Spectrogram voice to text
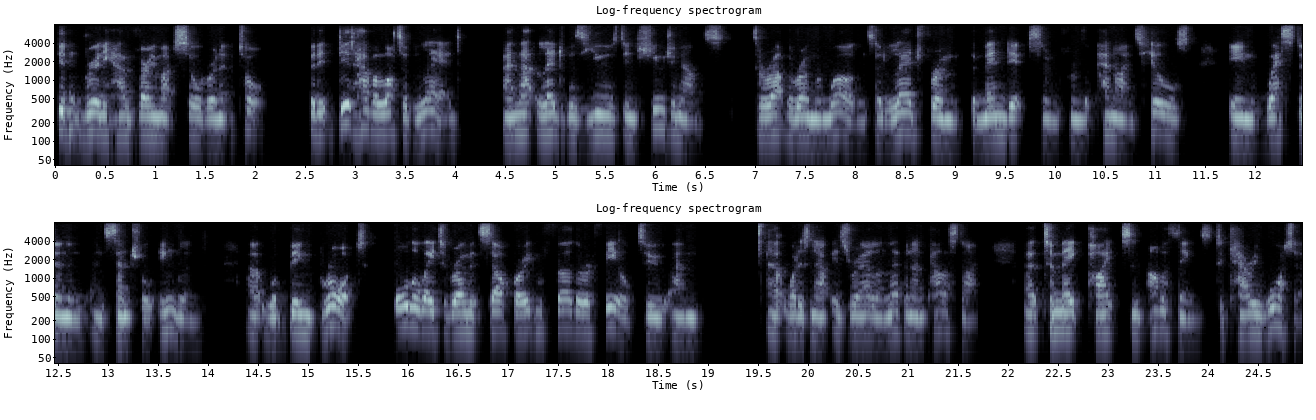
didn't really have very much silver in it at all. But it did have a lot of lead and that lead was used in huge amounts throughout the Roman world. And so, lead from the Mendips and from the Pennines Hills in Western and, and central England uh, were being brought all the way to Rome itself, or even further afield to um, uh, what is now Israel and Lebanon, Palestine, uh, to make pipes and other things to carry water.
